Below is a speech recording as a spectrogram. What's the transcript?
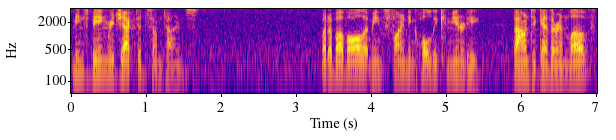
means being rejected sometimes but above all, it means finding holy community bound together in love,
